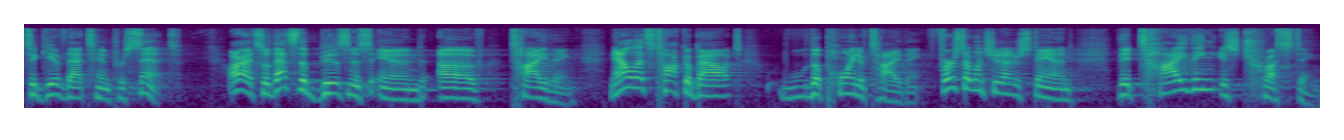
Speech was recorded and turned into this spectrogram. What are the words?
to give that 10%. All right, so that's the business end of tithing. Now let's talk about the point of tithing. First, I want you to understand that tithing is trusting.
